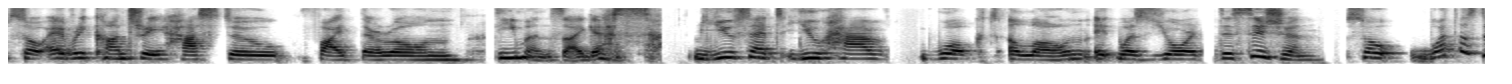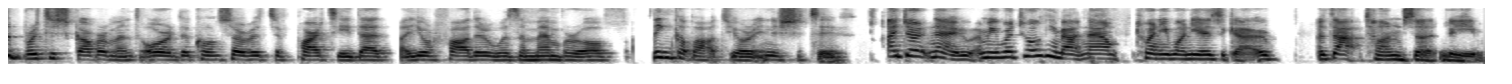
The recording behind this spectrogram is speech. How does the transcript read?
so every country has to fight their own demons i guess you said you have walked alone it was your decision. So what does the british government or the conservative party that your father was a member of think about your initiative? I don't know. I mean we're talking about now 21 years ago. At that time certainly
